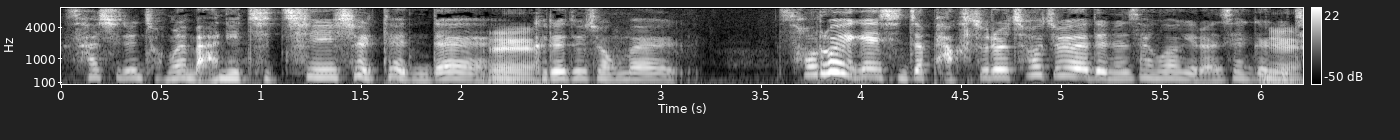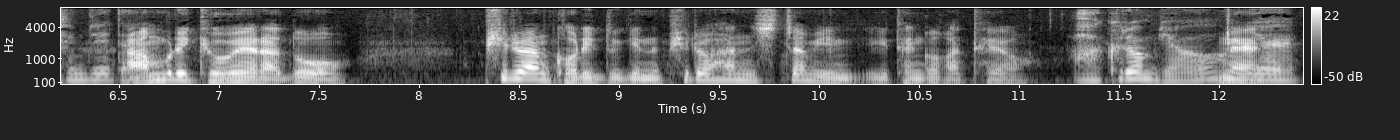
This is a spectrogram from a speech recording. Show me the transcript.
사실은 정말 많이 지치실 텐데, 네. 그래도 정말 서로에게 진짜 박수를 쳐줘야 되는 상황이라는 생각이 네. 듭니다. 아무리 교회라도 필요한 거리두기는 필요한 시점이 된 것 같아요. 아, 그럼요. 네. 예.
